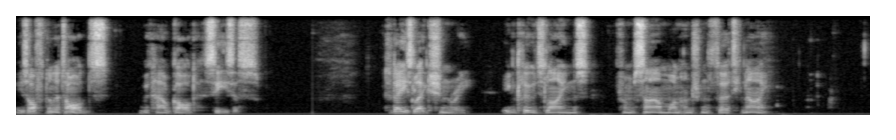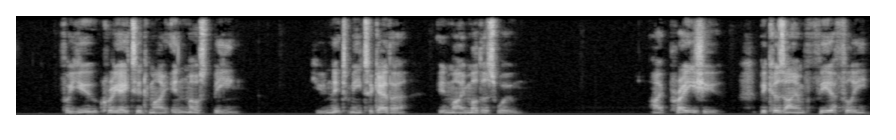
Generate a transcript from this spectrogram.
is often at odds with how God sees us. Today's lectionary includes lines from Psalm 139. For you created my inmost being. You knit me together in my mother's womb. I praise you because I am fearfully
